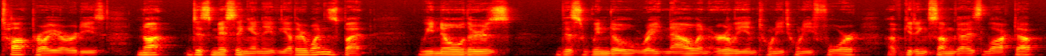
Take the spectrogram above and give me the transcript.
top priorities, not dismissing any of the other ones, but we know there's this window right now and early in 2024 of getting some guys locked up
